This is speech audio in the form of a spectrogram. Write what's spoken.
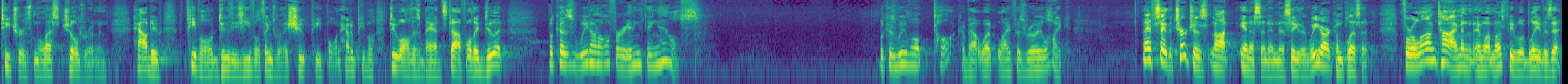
teachers molest children and how do people do these evil things where they shoot people and how do people do all this bad stuff? Well, they do it because we don't offer anything else. Because we won't talk about what life is really like. I have to say, the church is not innocent in this either. We are complicit. For a long time, and, and what most people would believe is that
